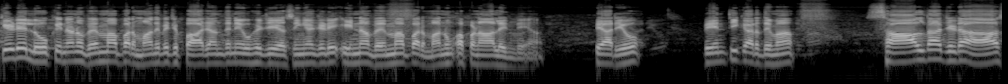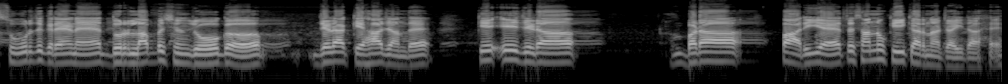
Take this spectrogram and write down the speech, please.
ਕਿਹੜੇ ਲੋਕ ਇਹਨਾਂ ਨੂੰ ਵਹਿਮਾਂ ਭਰਮਾਂ ਦੇ ਵਿੱਚ ਪਾ ਜਾਂਦੇ ਨੇ, ਉਹ ਜੇ ਅਸੀਂ ਆ ਜਿਹੜੇ ਇਹਨਾਂ ਵਹਿਮਾਂ ਭਰਮਾਂ ਨੂੰ ਅਪਣਾ ਲੈਂਦੇ ਆ। ਪਿਆਰਿਓ, ਬੇਨਤੀ ਕਰ ਦੇਵਾਂ, ਸਾਲ ਦਾ ਜਿਹੜਾ ਸੂਰਜ ਗ੍ਰਹਿਣ ਹੈ, ਦੁਰਲੱਭ ਸੰਯੋਗ ਜਿਹੜਾ ਕਿਹਾ ਜਾਂਦਾ ਹੈ ਕਿ ਇਹ ਜਿਹੜਾ ਬੜਾ ਭਾਰੀ ਹੈ, ਤੇ ਸਾਨੂੰ ਕੀ ਕਰਨਾ ਚਾਹੀਦਾ ਹੈ?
